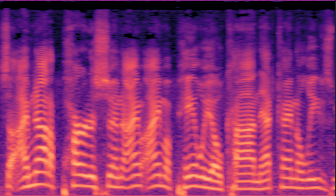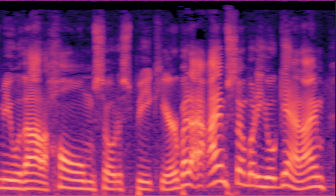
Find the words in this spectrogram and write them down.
so I'm not a partisan. I'm, I'm a paleocon. That kind of leaves me without a home, so to speak, here. But I, I'm somebody who, again, I'm –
